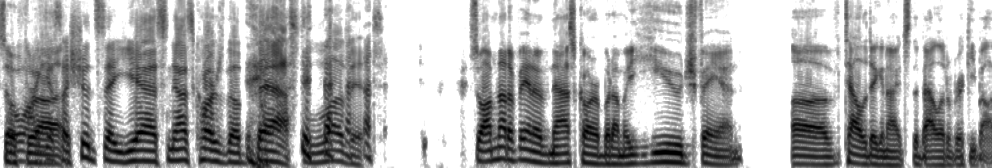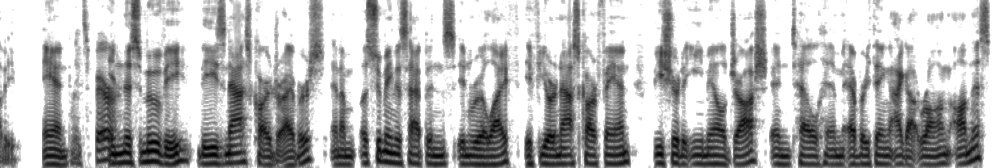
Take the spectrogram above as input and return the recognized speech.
So, So for I guess uh, I should say yes. NASCAR is the best. Love it. so I'm not a fan of NASCAR, but I'm a huge fan of Talladega Nights: The Ballad of Ricky Bobby. And That's fair. in this movie, these NASCAR drivers, and I'm assuming this happens in real life. If you're a NASCAR fan, be sure to email Josh and tell him everything I got wrong on this.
